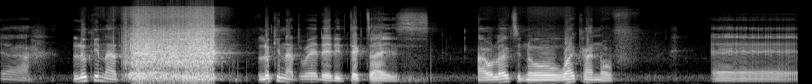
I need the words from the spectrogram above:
Yeah, looking at uh, looking at where the detector is, I would like to know what kind of uh,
